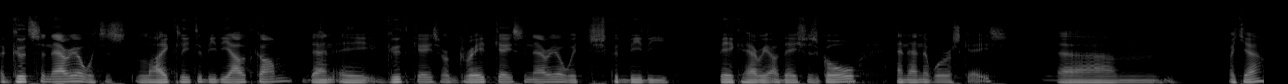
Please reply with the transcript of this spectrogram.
a good scenario, which is likely to be the outcome, then Mhm. a good case or great case scenario, which could be the big, hairy, audacious goal, and then the worst case. Mm. Um, but yeah,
